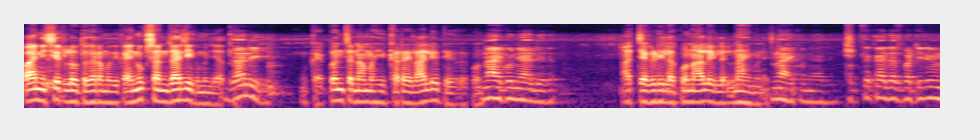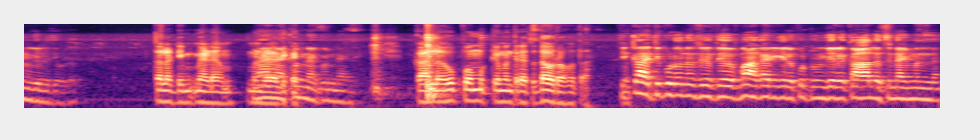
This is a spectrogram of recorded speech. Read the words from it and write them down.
पाणी शिरलं होतं घरामध्ये? काय नुकसान झाली का म्हणजे आता? झाली की. काय पंचनामा ही करायला आले होते का कोण? नाही कोणी आलेलं आजच्या घडीला कोण आलेलं नाही म्हणे नाही कोणी आले. फक्त कैलास पाटील येऊन गेले तेवढं. तलाठी मॅडम नाही कोणी नाही कोणी नाही काल उपमुख्यमंत्र्याचा दौरा होता. ते काय तिकडूनच ते महागारी गेलं कुठून गेलं का आलंच नाही म्हणलं.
